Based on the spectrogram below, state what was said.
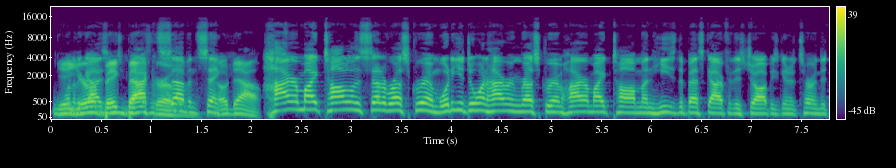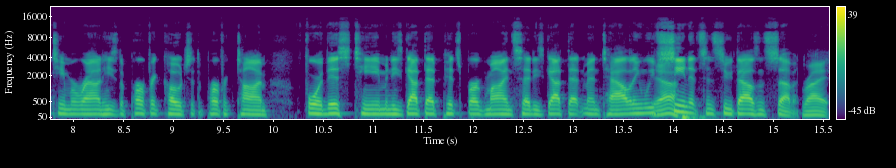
Yeah, one of the you're a guys big in backer of 2007 him, saying, no doubt. hire Mike Tomlin instead of Russ Grimm. What are you doing hiring Russ Grimm? Hire Mike Tomlin. He's the best guy for this job. He's going to turn the team around. He's the perfect coach at the perfect time for this team, and he's got that Pittsburgh mindset. He's got that mentality. And we've Yeah. seen it since 2007. Right.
